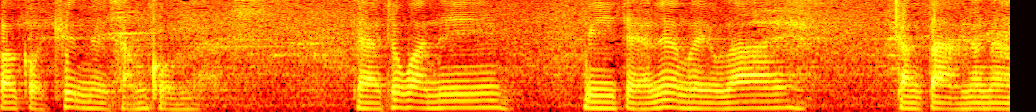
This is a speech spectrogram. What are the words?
ปรากฏขึ้นในสังคม แต่ทุกวันนี้ มีแต่เรื่องเลวร้ายต่างๆ นานา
